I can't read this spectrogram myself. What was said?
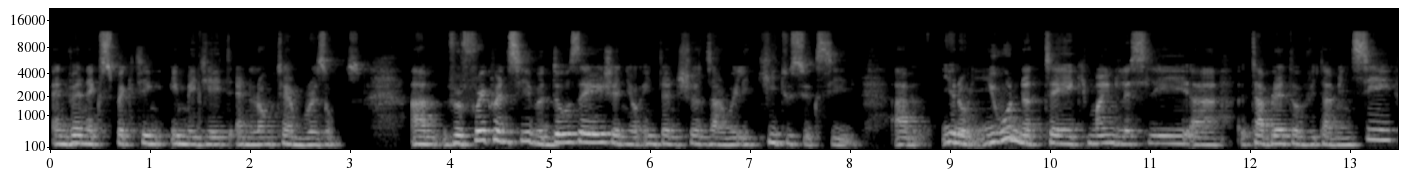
and then expecting immediate and long-term results. Um, the frequency, the dosage, and your intentions are really key to succeed. Um, you know, you would not take mindlessly uh, a tablet of vitamin C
